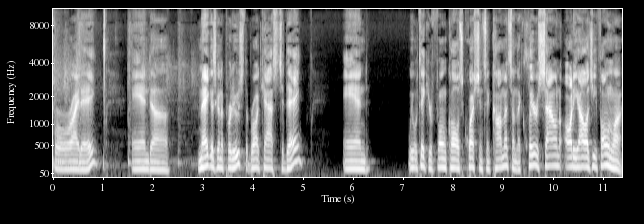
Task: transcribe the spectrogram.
Friday. And uh, Meg is going to produce the broadcast today. And we will take your phone calls, questions, and comments on the Clear Sound Audiology phone line,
